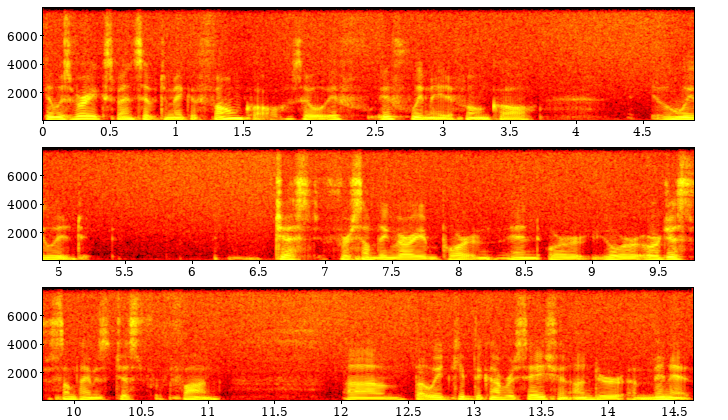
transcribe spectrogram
it was very expensive to make a phone call. So if, if we made a phone call, we would just for something very important and or or, or just sometimes just for fun. Um, but we'd keep the conversation under a minute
